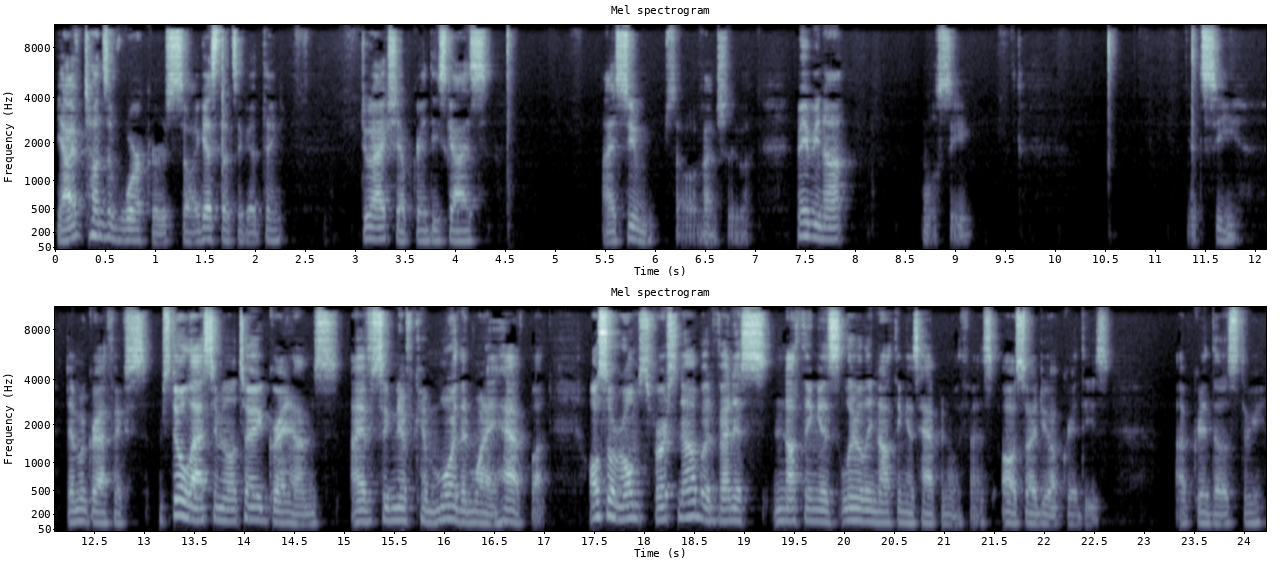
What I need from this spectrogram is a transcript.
Yeah, I have tons of workers, so I guess that's a good thing. Do I actually upgrade these guys? I assume so eventually, but... Maybe not. We'll see. Let's see. Demographics. I'm still last in military. Granted, I'm, I have significant more than what I have, but also Rome's first now, but Venice, nothing is, literally nothing has happened with Venice. Oh, so I do upgrade these. Upgrade those three.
